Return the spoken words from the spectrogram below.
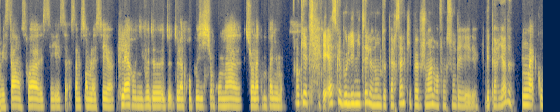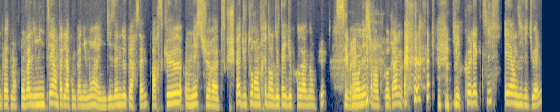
Mais ça, en soi, c'est, ça, me semble assez euh, clair au niveau de, de la proposition qu'on a sur l'accompagnement. Ok. Et est-ce que vous limitez le nombre de personnes qui peuvent joindre en fonction des, des périodes? Ouais, complètement. On va limiter en fait l'accompagnement à une dizaine de personnes parce que on est sur, parce que je suis pas du tout rentrée dans le détail du programme non plus. C'est vrai. On est sur un programme qui est collectif et individuel.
